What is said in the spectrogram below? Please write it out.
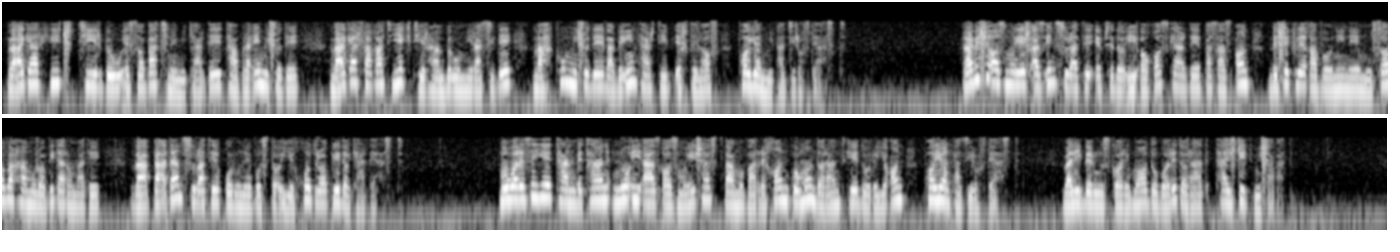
و اگر هیچ تیر به او اصابت نمی کرده تبرعه می شده و اگر فقط یک تیر هم به او می رسیده محکوم می شده و به این ترتیب اختلاف پایان می پذیرفته است. روش آزمایش از این صورت ابتدایی آغاز کرده پس از آن به شکل قوانین موسا و همورابی در آمده و بعدا صورت قرون وسطایی خود را پیدا کرده است. مبارزه تن به تن نوعی از آزمایش است و مورخان گمان دارند که دوره آن پایان پذیرفته است ولی به روزگار ما دوباره دارد تجدید می شود.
